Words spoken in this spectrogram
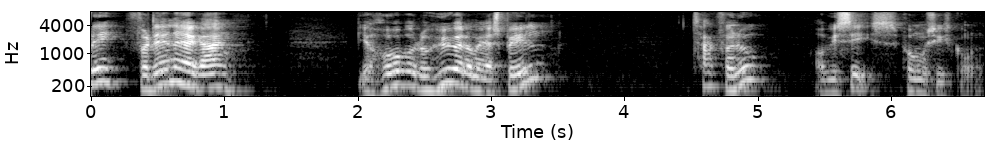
Var det for denne her gang. Jeg håber, du hygger dig med at spille. Tak for nu, og vi ses på musikskolen.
